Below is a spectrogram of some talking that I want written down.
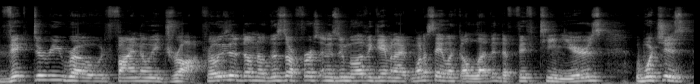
Victory Road finally dropped. For those that don't know, this is our first Inazuma 11 game, and I want to say like 11 to 15 years, which is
